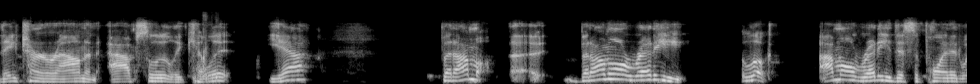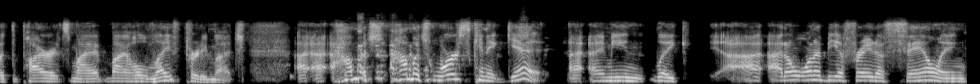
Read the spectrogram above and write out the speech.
they turn around and absolutely kill it. Yeah, but I'm uh, but I'm already look. I'm already disappointed with the Pirates my my whole life, pretty much. I, I, how much how much worse can it get? I, I mean, like I, I don't want to be afraid of failing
